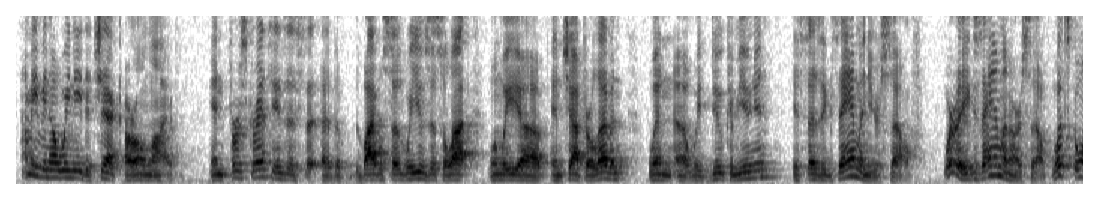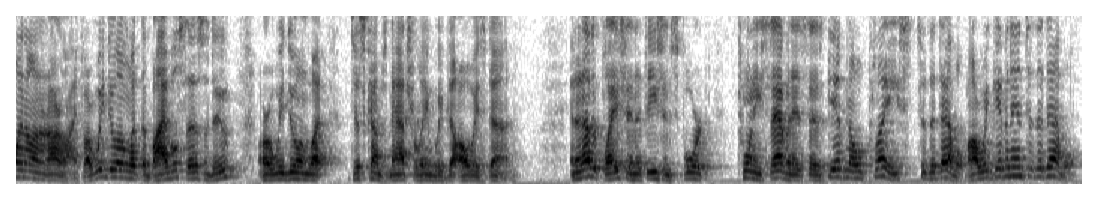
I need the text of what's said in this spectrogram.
How many of you know we need to check our own life? In 1 Corinthians, uh, the, the, Bible says, we use this a lot when we, uh, in chapter 11, when uh, we do communion, it says, examine yourself. We're to examine ourselves. What's going on in our life? Are we doing what the Bible says to do, or are we doing what just comes naturally and we've always done? In another place, in Ephesians 4 27, it says, Give no place to the devil. Are we giving in to the devil?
